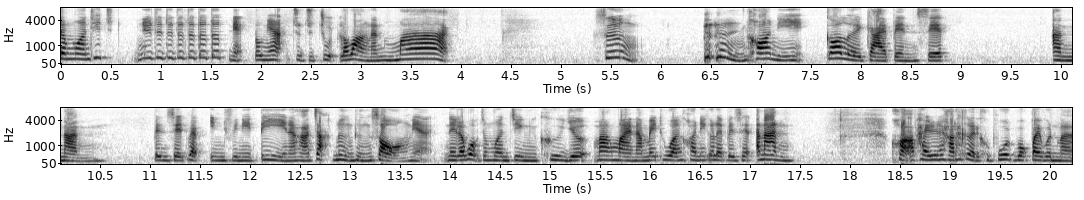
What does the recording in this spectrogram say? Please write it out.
จำนวนที่เนี่ยตรงเนี้ยจุดๆระหว่างนั้นมาก ซึ่งข้อนี้ก็เลยกลายเป็นเซตอันนันเป็นเซตแบบอินฟินิตี้นะคะ จาก1ถึง2เนี่ย ในระบบจำนวนจริงคือเยอะมากมายนะไม่ถ้วน ข้อนี้ก็เลยเป็นเซตอนันต์ ขออภัยด้วยนะคะ ถ้าเกิดครูพูดวกไปวนมา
